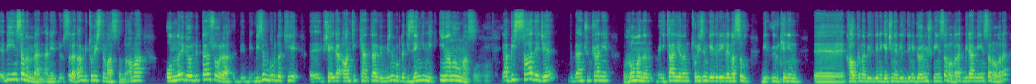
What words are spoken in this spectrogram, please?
e, bir insanım ben. Hani sıradan bir turistim aslında ama onları gördükten sonra bizim buradaki e, şeyler antik kentler ve bizim buradaki zenginlik inanılmaz. Ya biz sadece ben çünkü hani Roma'nın ve İtalya'nın turizm geliriyle nasıl bir ülkenin e, kalkınabildiğini, geçinebildiğini görmüş bir insan olarak, bilen bir insan olarak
